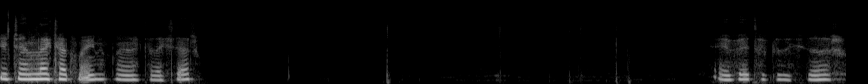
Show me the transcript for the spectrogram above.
Lütfen like atmayı unutmayın arkadaşlar. Evet arkadaşlar.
